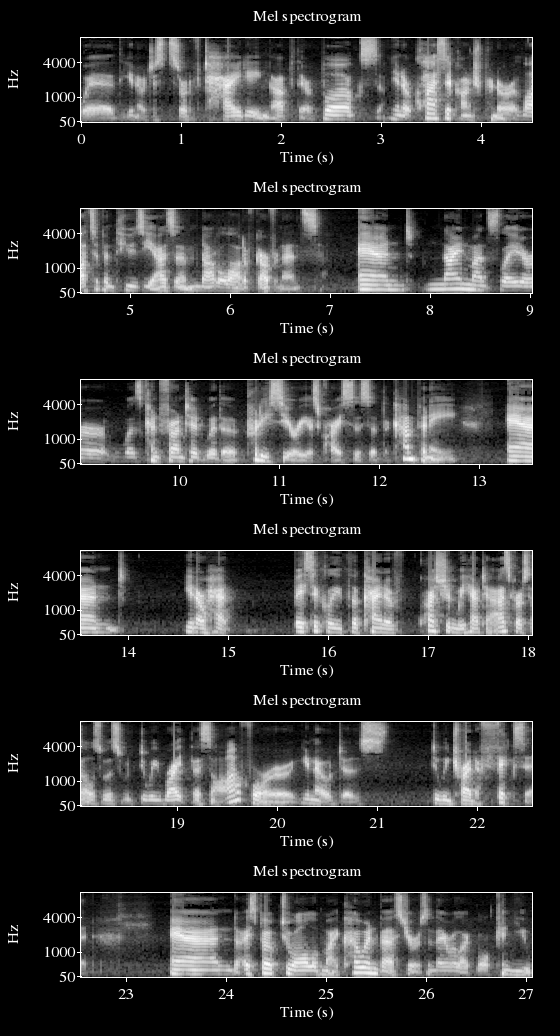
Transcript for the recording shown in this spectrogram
with, you know, just sort of tidying up their books, you know, classic entrepreneur, lots of enthusiasm, not a lot of governance and nine months later was confronted with a pretty serious crisis at the company and you know had basically the kind of question we had to ask ourselves was do we write this off or you know does do we try to fix it? And i spoke to all of my co-investors and they were like well can you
